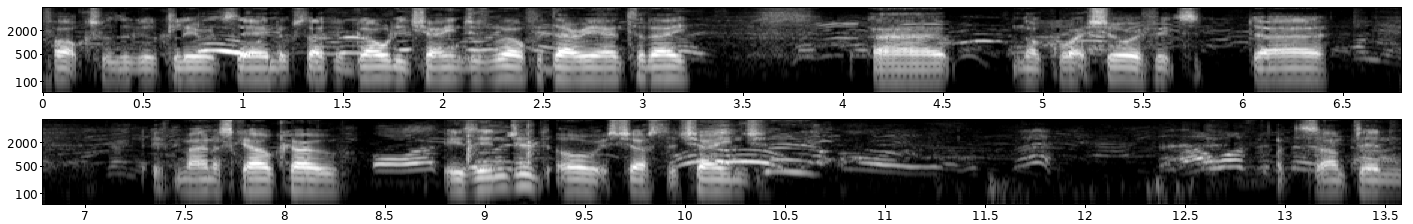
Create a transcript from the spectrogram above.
Fox with a good clearance there. Looks like a goalie change as well for Darien today. Uh, not quite sure if it's uh, if Maniscalco is injured or it's just a change. But something.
